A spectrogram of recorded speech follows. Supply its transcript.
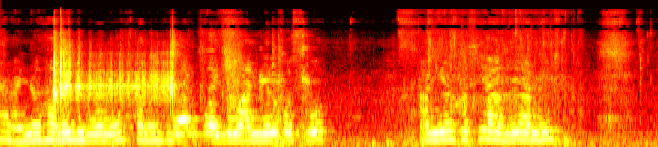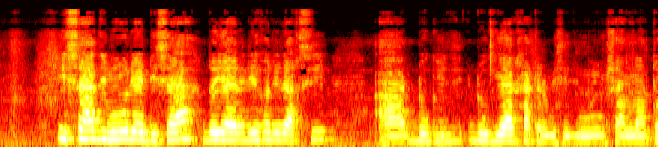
ধানান্য সানি দিবনে সানি দিয়াৰ পৰা একদম আমিয়েল কচু আমিয়েল কচি আহিলে আমি ইচা ডিমুৰে দিছা দৈয়াৰ দি কৰি ৰাখছি আৰু ডুগি ডুগিয়াৰ খাটৰ বেছি দিম ইনশাল্লাহ তো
